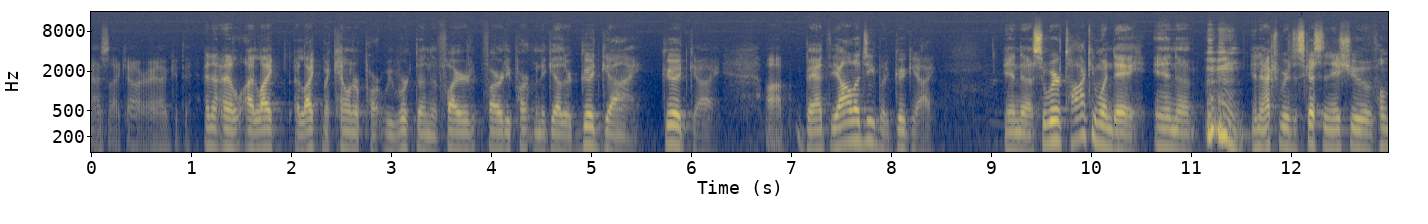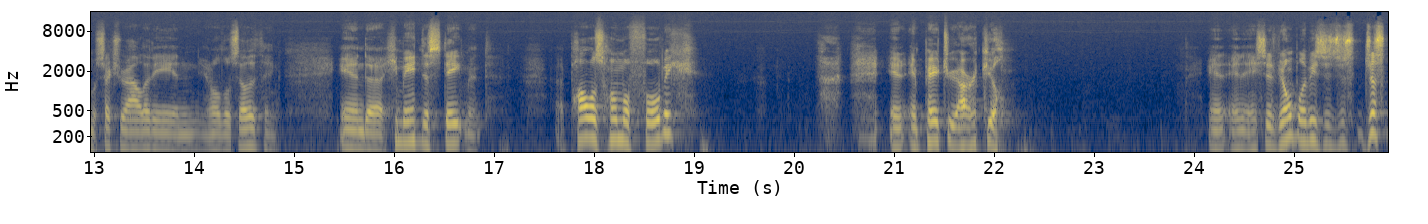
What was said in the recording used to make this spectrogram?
I was like, all right, I get that. And I, I, liked, I liked my counterpart. We worked on the fire, fire department together. Good guy, good guy. Uh, bad theology, but a good guy. And uh, so we were talking one day, and, uh, and actually we were discussing the issue of homosexuality and you know, all those other things. And uh, he made this statement uh, Paul was homophobic and, and patriarchal. And, and, he said, if you don't believe me, he says, just, just,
